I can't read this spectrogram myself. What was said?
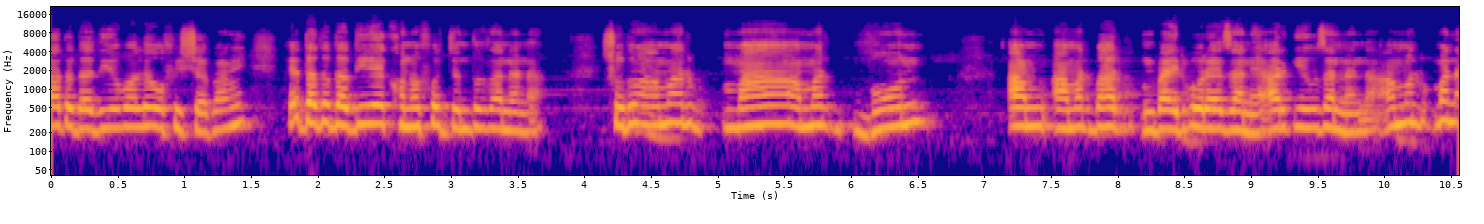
দাদা দাদিও বলে অফিস অফিসাপ আমি, হে দাদা দাদি এখনও পর্যন্ত জানে না। শুধু আমার মা, আমার বোন আমার বাইর বোরা জানে, আর কেউ জানে না। আমার মানে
